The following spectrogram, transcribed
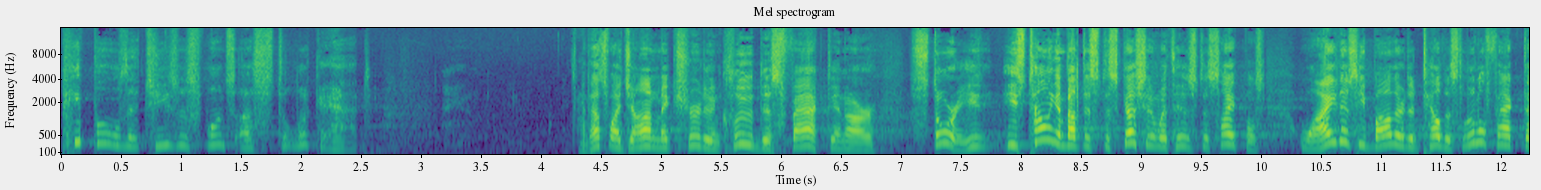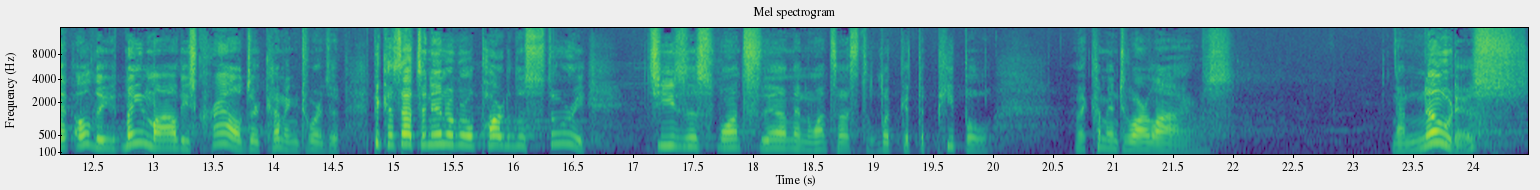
people that Jesus wants us to look at. And that's why John makes sure to include this fact in our story. He's telling about this discussion with his disciples. Why does he bother to tell this little fact that, oh, the, meanwhile, these crowds are coming towards him? Because that's an integral part of the story. Jesus wants them and wants us to look at the people that come into our lives. Now, notice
